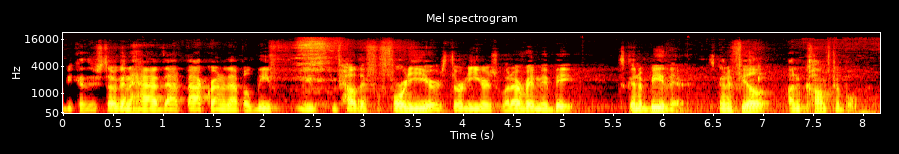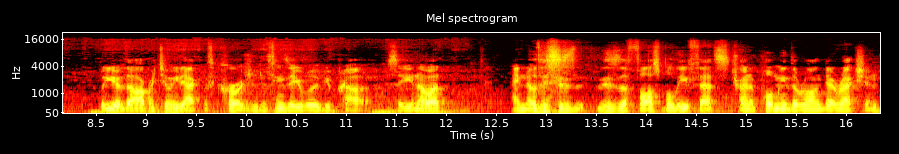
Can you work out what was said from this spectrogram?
because they're still going to have that background of that belief. You've, you've held it for 40 years, 30 years, whatever it may be. It's going to be there. It's going to feel uncomfortable. But you have the opportunity to act with courage and do things that you really be proud of. Say, you know what? I know this is this is a false belief that's trying to pull me in the wrong direction.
